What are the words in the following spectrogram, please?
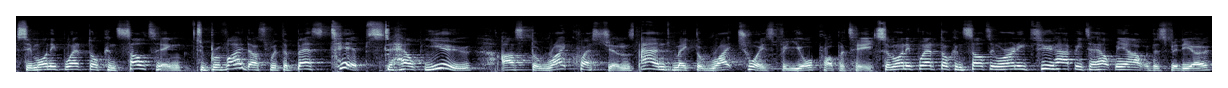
Simone Puorto Consulting to provide us with the best tips to help you ask the right questions and make the right choice for your property. Simone Puorto Consulting were only too happy to help me out with this video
